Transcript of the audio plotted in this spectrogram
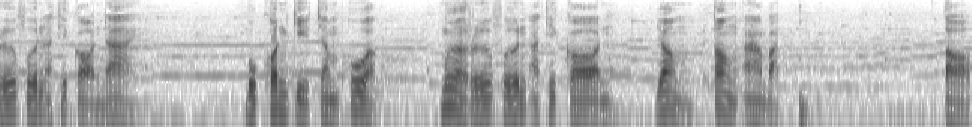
รื้อฟื้นอธิกรณ์ได้ บุคคลกี่จำพวก เมื่อรื้อฟื้นอธิกรณ์ย่อมต้องอาบัตตอบ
